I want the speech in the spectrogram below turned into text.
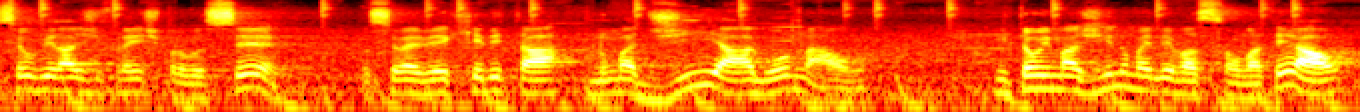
se eu virar de frente para você, você vai ver que ele está numa diagonal. Então imagina uma elevação lateral,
